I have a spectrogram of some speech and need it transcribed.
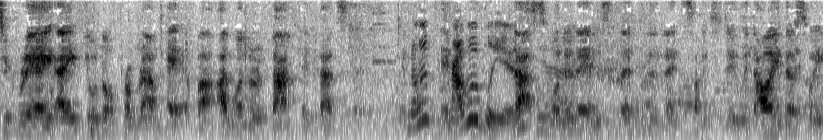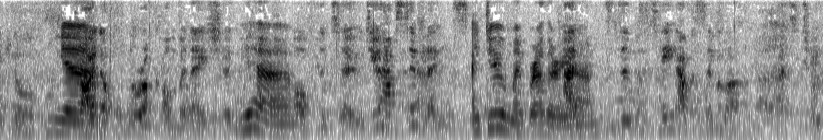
to create a "you're not from round here," but I wonder if that if that's No, it probably is. That's what it is. That, that it's something to do with either Sweden or Yeah. China, or a combination Yeah. of the two. Do you have siblings? I do. My brother. Yeah. And does he have a similar attitude?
